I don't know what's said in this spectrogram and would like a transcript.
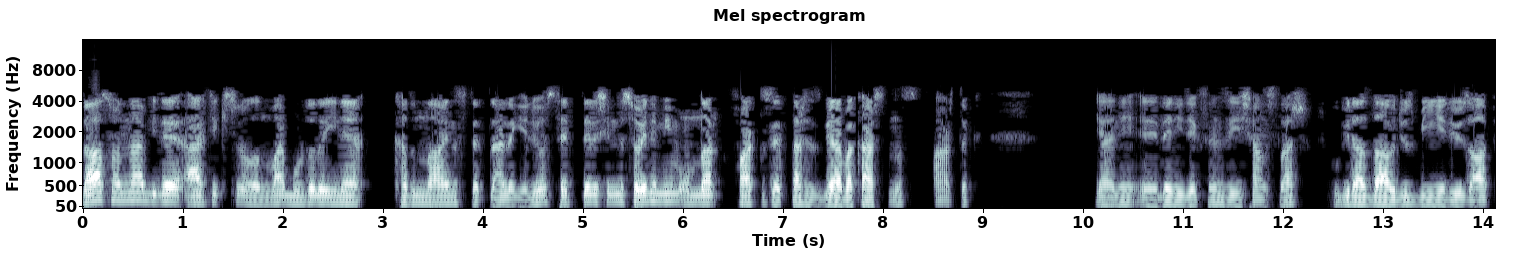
Daha sonra bir de erkek için olanı var. Burada da yine kadınla aynı setlerle geliyor. Setleri şimdi söylemeyeyim. Onlar farklı setler. Siz girer bakarsınız artık. Yani e, deneyecekseniz iyi şanslar. Bu biraz daha ucuz. 1700 AP,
